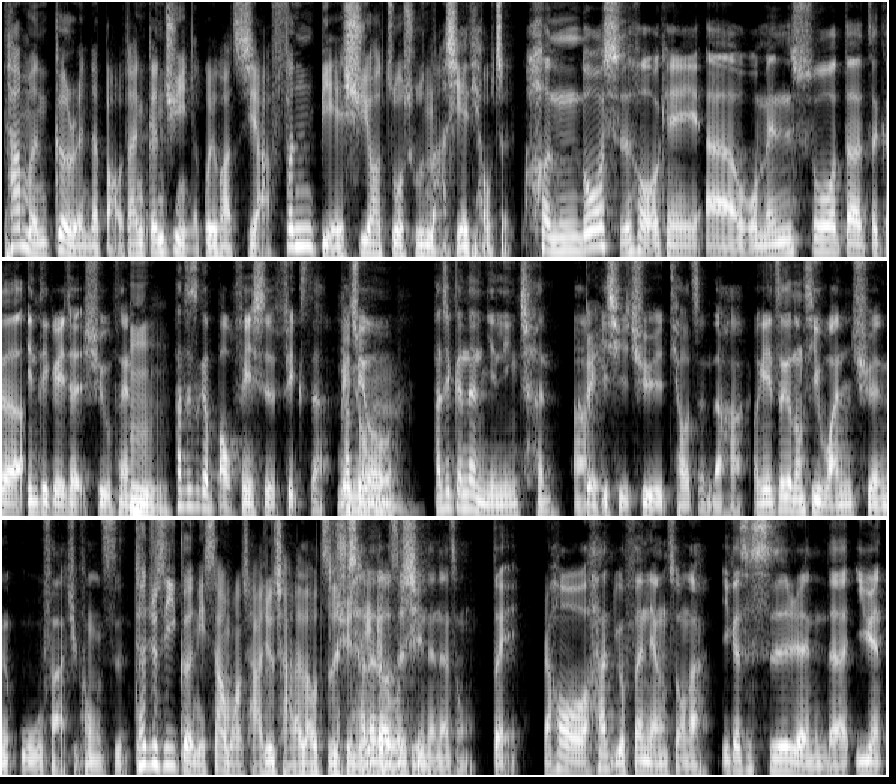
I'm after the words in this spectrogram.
他们个人的保单根据你的规划之下，分别需要做出哪些调整？很多时候，OK，呃，我们说的这个 integrated plan，嗯它的这个保费是 fixed 的，没错它有嗯它就跟那年龄层啊对一起去调整的哈。OK，这个东西完全无法去控制。它就是一个你上网查就查得到资讯查得到资讯的那种。对，然后它有分两种啦，一个是私人的医院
